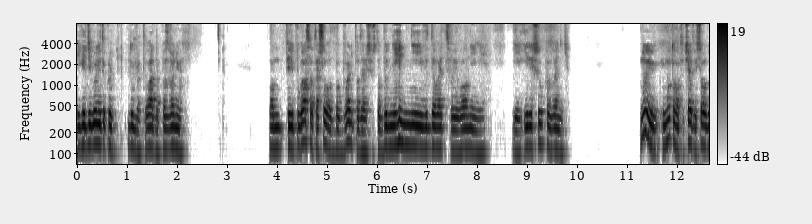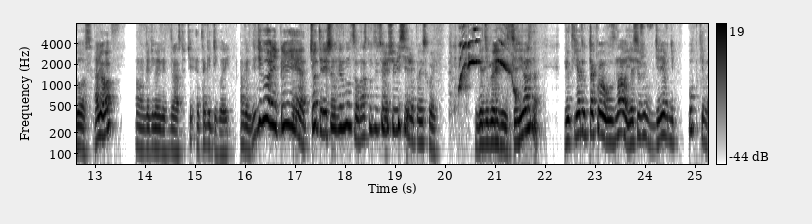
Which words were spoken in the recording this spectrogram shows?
И Гадигорий такой думает, ладно, позвоню. Он перепугался, отошел от бабвали подальше, чтобы не, не выдавать свое волнение ей, и решил позвонить. Ну и ему там отвечает веселый голос. Алло. Он Гадигорий говорит, здравствуйте, это Гадигорий. Он говорит, Гадигорий, привет, что ты решил вернуться? У нас тут все еще веселье происходит. Гадигорий говорит, серьезно? Говорит, я тут такое узнал, я сижу в деревне Пупкина.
